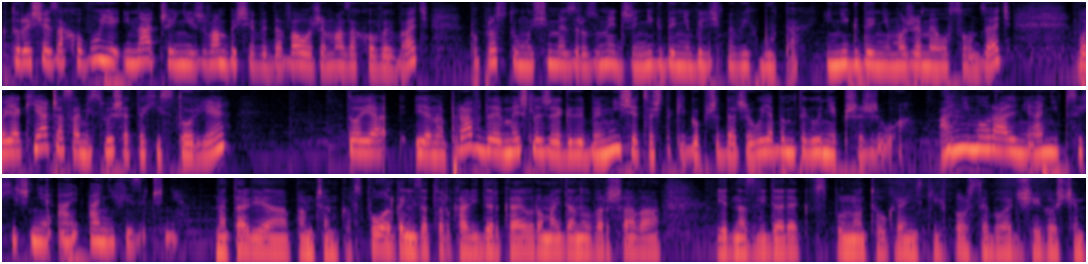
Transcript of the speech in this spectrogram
które się zachowuje inaczej niż wam by się wydawało, że ma zachowywać, po prostu musimy zrozumieć, że nigdy nie byliśmy w ich butach i nigdy nie możemy osądzać, bo jak ja czasami słyszę te historie, to ja, ja naprawdę myślę, że gdyby mi się coś takiego przydarzyło, ja bym tego nie przeżyła. Ani moralnie, ani psychicznie, ani, ani fizycznie. Natalia Panczenko, współorganizatorka, liderka Euromajdanu Warszawa, jedna z liderek wspólnoty ukraińskiej w Polsce, była dzisiaj gościem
